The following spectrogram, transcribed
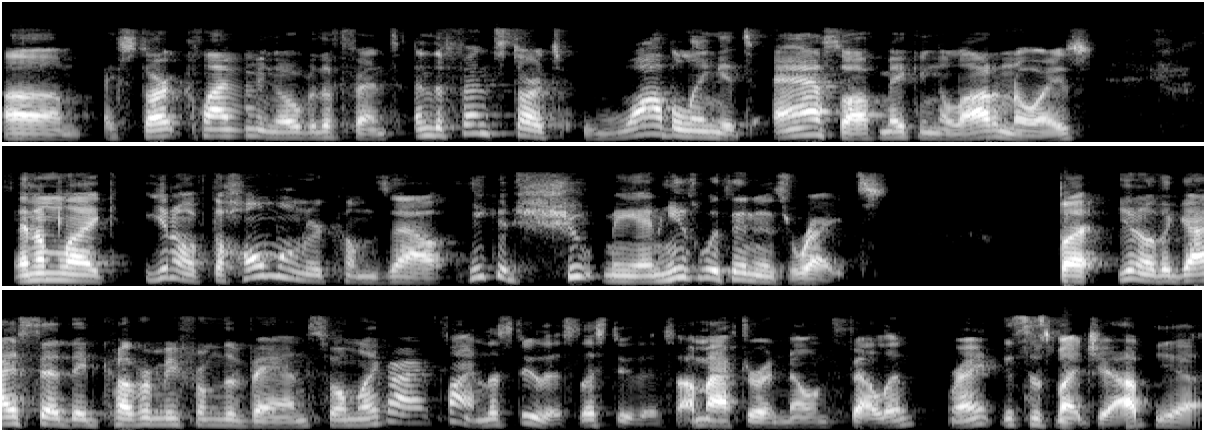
Um, I start climbing over the fence, and the fence starts wobbling its ass off, making a lot of noise. And I'm like, you know, if the homeowner comes out, he could shoot me, and he's within his rights. But you know, the guy said they'd cover me from the van, so I'm like, all right, fine, let's do this. Let's do this. I'm after a known felon, right? This is my job. Yeah.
